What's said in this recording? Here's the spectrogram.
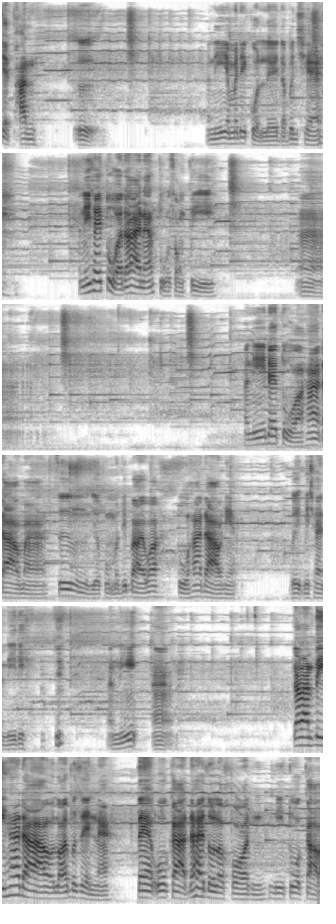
เจ็ดพันเออ อันนี้ยังไม่ได้กดเลยดับเบิลแชนอันนี้ใช้ตั๋วได้นะ ตั๋วสองปี อ่า อันนี้ได้ตั๋วห้าดาวมา ซึ่งเดี๋ยวผมอธิบายว่าตั๋วห้าดาวเนี่ย เอ้ย ไม่ใช่นนี้ดิ อันนี้อ่าการันตีห้าดาวร้อยเปอร์เซ็นต์นะ แต่โอกาสได้ตัวละครมีตัวเก่า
